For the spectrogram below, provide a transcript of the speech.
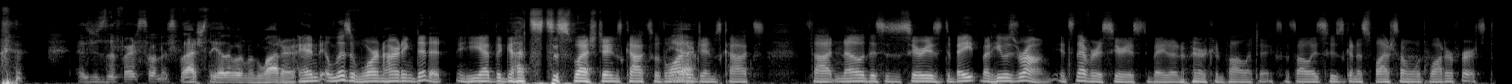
It's just the first one to splash the other one with water. And listen, Warren Harding did it. He had the guts to splash James Cox with water. Yeah. James Cox thought, no, this is a serious debate, but he was wrong. It's never a serious debate in American politics. It's always who's going to splash someone with water first.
